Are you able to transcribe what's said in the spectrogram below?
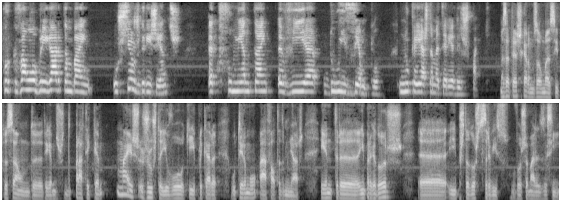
porque vão obrigar também os seus dirigentes a que fomentem a via do exemplo no que a esta matéria diz respeito. Mas até chegarmos a uma situação de, digamos, de prática mais justa, e eu vou aqui aplicar o termo à falta de melhor, entre empregadores uh, e prestadores de serviço, vou chamar-lhes assim,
